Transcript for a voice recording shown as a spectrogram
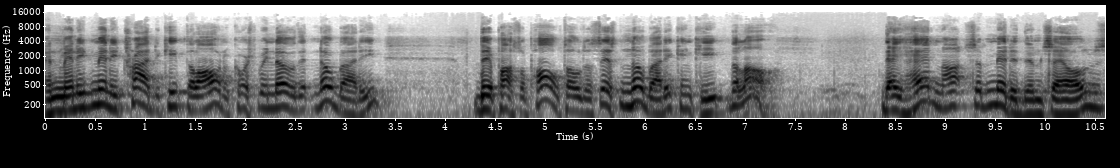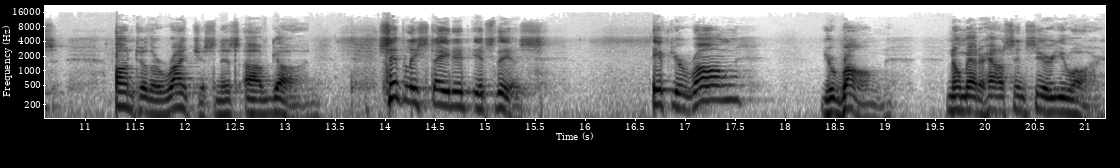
And many, many tried to keep the law, and of course, we know that nobody the Apostle Paul told us this nobody can keep the law. They had not submitted themselves unto the righteousness of God. Simply stated, it's this if you're wrong, you're wrong, no matter how sincere you are.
